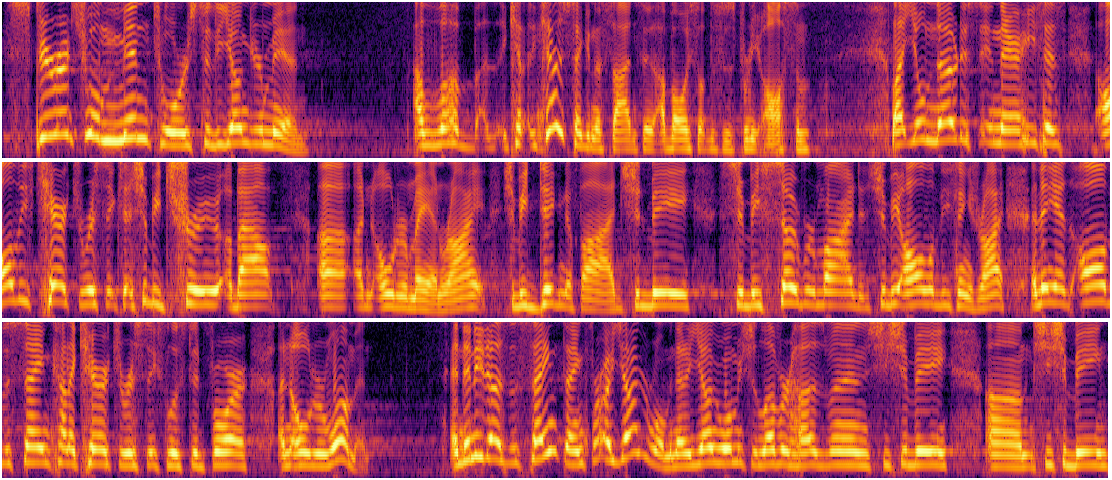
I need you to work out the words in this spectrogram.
spiritual mentors to the younger men. I love, can, can I just take an aside and say, I've always thought this is pretty awesome. Like you'll notice in there, he says all these characteristics that should be true about uh, an older man, right? Should be dignified, should be should be sober minded, should be all of these things, right? And then he has all the same kind of characteristics listed for an older woman. And then he does the same thing for a younger woman, that a younger woman should love her husband, she should be, um, she should be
